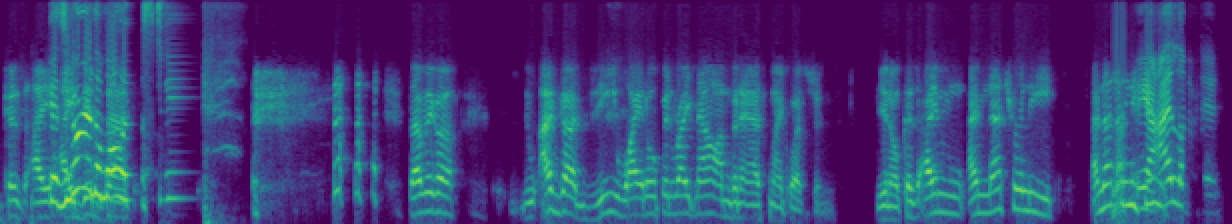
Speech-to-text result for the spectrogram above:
Because I because you're the that. most. Sabi ko, I've got Z wide open right now. I'm gonna ask my questions. You know, because I'm I'm naturally I'm naturally. Yeah, I loved it.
